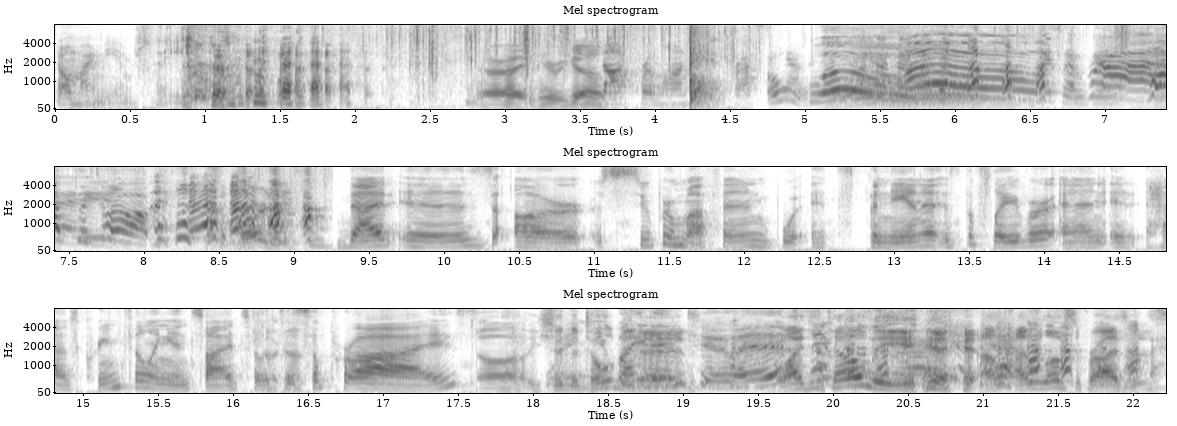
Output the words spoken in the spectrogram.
Don't mind me, I'm just gonna eat it. All right, here we go. Not for long and for. Oh, Whoa. Oh, it's a surprise. Top to top. It's a party. That is our super muffin. It's banana is the flavor, and it has cream filling inside, so it's Okay. a surprise. Oh, you shouldn't When have told you me bite then. into it. Why'd you tell me? I, I love surprises.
